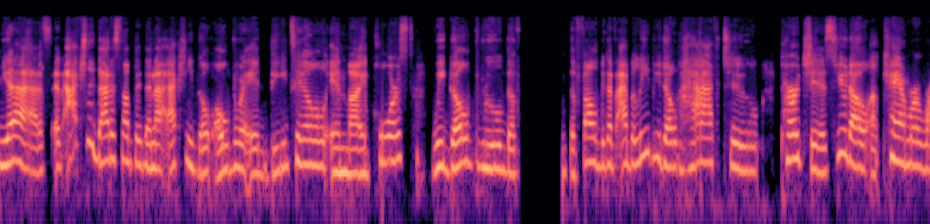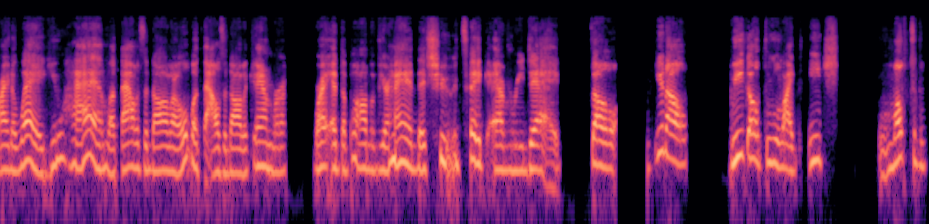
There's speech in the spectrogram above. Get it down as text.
Yes. And actually, that is something that I actually go over in detail in my course. We go through the the phone because I believe you don't have to purchase, you know, a camera right away. You have a thousand dollar, over a thousand dollar camera right at the palm of your hand that you take every day. So, you know, we go through like each multiple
